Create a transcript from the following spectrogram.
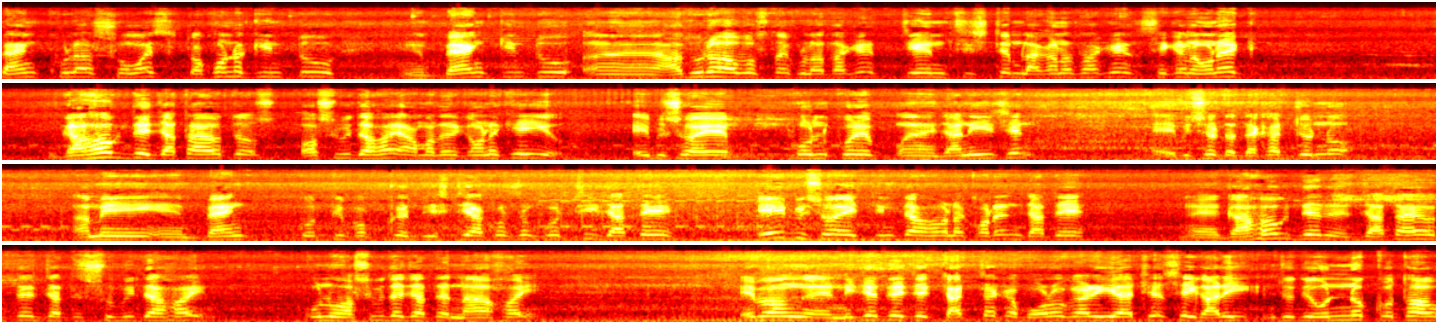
ব্যাংক খোলার সময়, তখনও কিন্তু ব্যাংক কিন্তু আধুরা অবস্থায় খোলা থাকে, চেন সিস্টেম লাগানো থাকে। সেখানে অনেক গ্রাহকদের যাতায়াত অসুবিধা হয়। আমাদেরকে অনেকেই এই বিষয়ে ফোন করে জানিয়েছেন। এই বিষয়টা দেখার জন্য আমি ব্যাংক কর্তৃপক্ষের দৃষ্টি আকর্ষণ করছি যাতে এই বিষয়ে চিন্তা ভাবনা করেন, যাতে গ্রাহকদের যাতায়াতের যাতে সুবিধা হয়, কোনো অসুবিধা যাতে না হয় এবং নিজেদের যে চার চাকা বড় গাড়ি আছে, সেই গাড়ি যদি অন্য কোথাও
